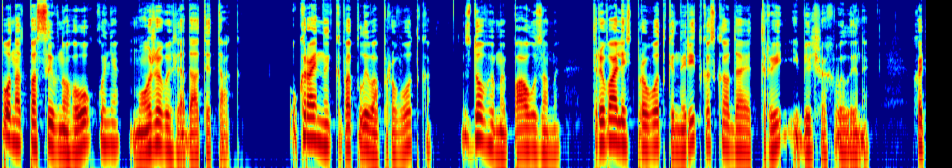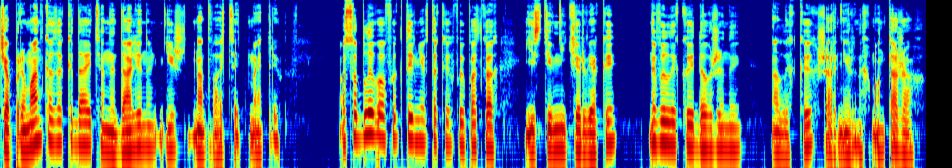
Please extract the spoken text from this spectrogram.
понадпасивного окуня може виглядати так: украй некваплива проводка з довгими паузами, тривалість проводки нерідко складає 3 і більше хвилини, хоча приманка закидається не далі, ніж на 20 метрів. Особливо ефективні в таких випадках їстівні черв'яки невеликої довжини на легких шарнірних монтажах.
